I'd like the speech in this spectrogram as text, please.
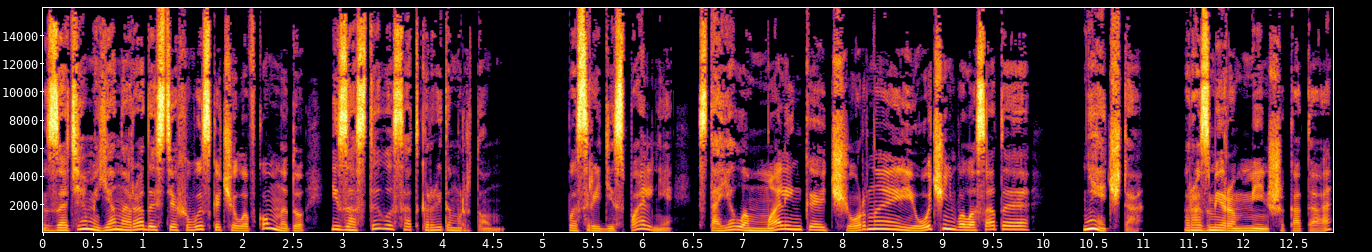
Затем я на радостях выскочила в комнату и застыла с открытым ртом. Посреди спальни стояло маленькое черное и очень волосатое нечто, размером меньше кота,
